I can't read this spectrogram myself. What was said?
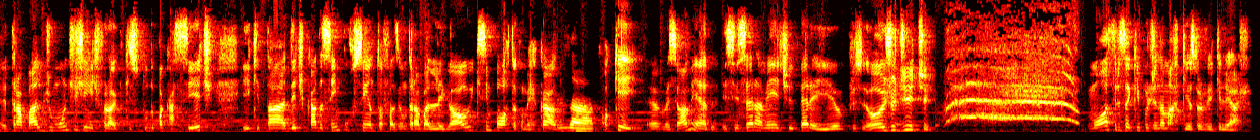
é, trabalho de um monte de gente, fraga, que estuda pra cacete e que tá dedicada 100% a fazer um trabalho legal e que se importa com o mercado. Exato. Ok, é, vai ser uma merda. E sinceramente, peraí, eu preciso. Ô, Judite! Mostra isso aqui pro dinamarquês pra ver o que ele acha.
